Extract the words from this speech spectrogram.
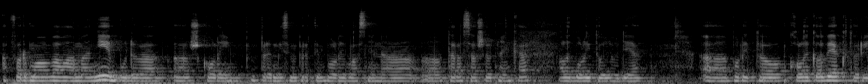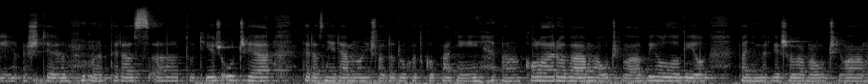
a formovala ma nie budova školy, my sme predtým boli vlastne na Tarasa Ševčenka, ale boli to ľudia. Boli to kolegovia, ktorí ešte teraz tu tiež učia. Teraz nedávno išla do dôchodku pani Kolárová, ma učila biológiu, pani Mergešová ma učila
